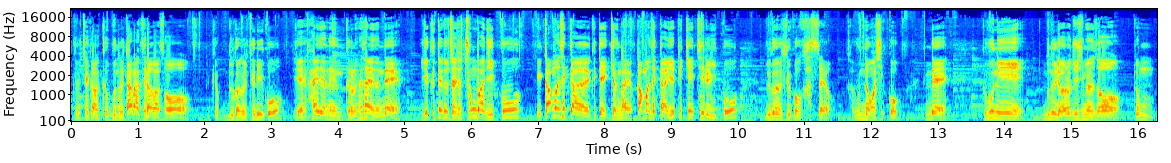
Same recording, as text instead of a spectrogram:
그 제가 그분을 따라 들어가서 이렇게 물건을 드리고 이제 해야 되는 그런 회사였는데 이제 그때도 제가 청바지 입고 이 까만 색깔 그때 기억나요. 까만 색깔 이제 PKT를 입고 물건을 들고 갔어요. 가- 운동화 신고. 근데 그분이 문을 열어주시면서 좀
